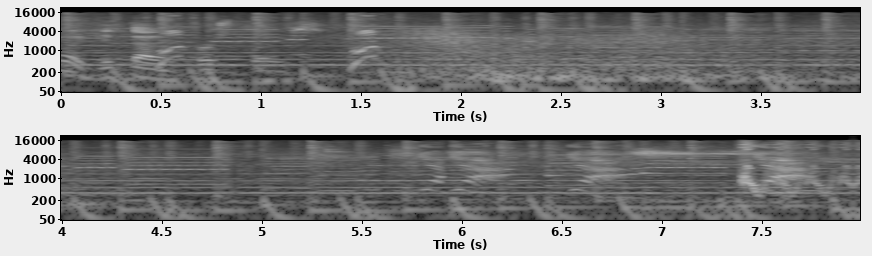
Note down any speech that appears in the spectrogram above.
How did I get that in first place? Yeah. The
